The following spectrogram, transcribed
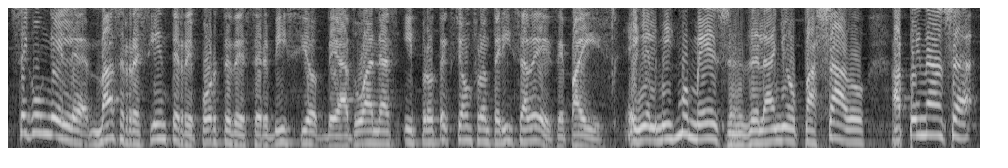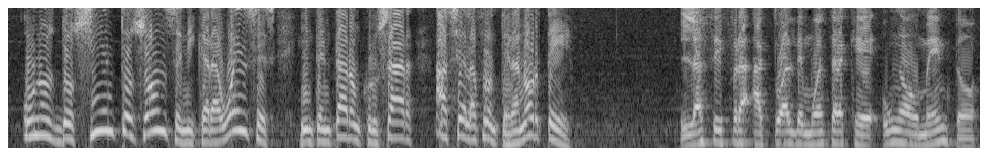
según el más reciente reporte de Servicio de Aduanas y Protección Fronteriza de ese país. En el mismo mes del año pasado, apenas unos 211 nicaragüenses intentaron cruzar hacia la frontera norte. La cifra actual demuestra que un aumento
